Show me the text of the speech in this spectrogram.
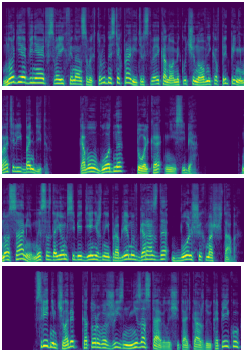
Многие обвиняют в своих финансовых трудностях правительство, экономику, чиновников, предпринимателей, бандитов. Кого угодно, только не себя. Но сами мы создаем себе денежные проблемы в гораздо больших масштабах. В среднем человек, которого жизнь не заставила считать каждую копейку,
